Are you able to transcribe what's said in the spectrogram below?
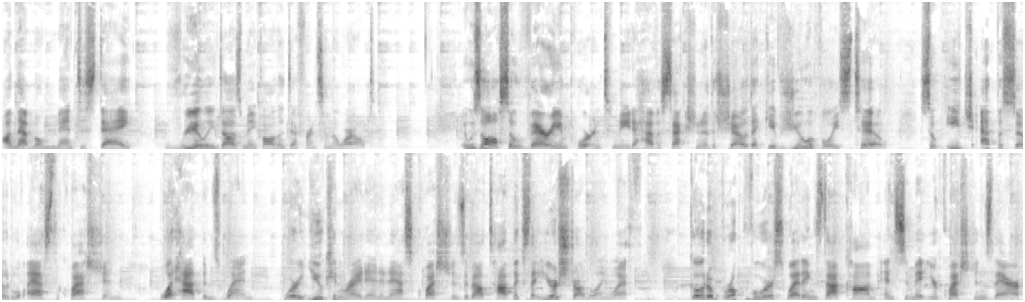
on that momentous day really does make all the difference in the world. It was also very important to me to have a section of the show that gives you a voice too. So each episode will ask the question, what Happens When, where you can write in and ask questions about topics that you're struggling with. Go to brookevorisweddings.com and submit your questions there,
